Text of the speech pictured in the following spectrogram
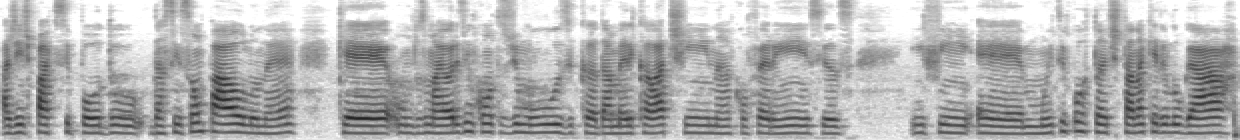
A gente participou do da Sim São Paulo, né? Que é um dos maiores encontros de música da América Latina, conferências. Enfim, é muito importante estar naquele lugar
